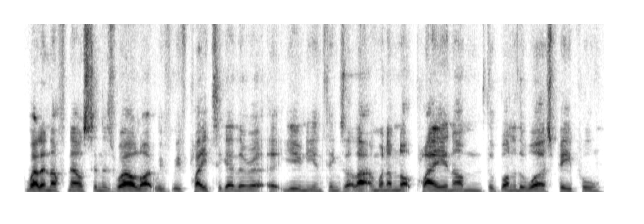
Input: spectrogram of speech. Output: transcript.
well enough, Nelson, as well. Like we've we've played together at, at uni and things like that. And when I'm not playing, I'm the, one of the worst people,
